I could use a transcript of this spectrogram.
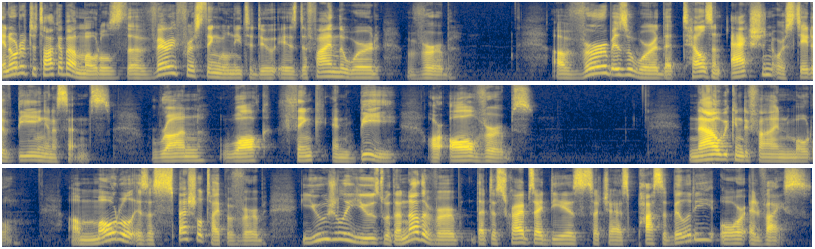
In order to talk about modals, the very first thing we'll need to do is define the word verb. A verb is a word that tells an action or state of being in a sentence. Run, walk, think, and be are all verbs. Now we can define modal. A modal is a special type of verb, usually used with another verb that describes ideas such as possibility or advice.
